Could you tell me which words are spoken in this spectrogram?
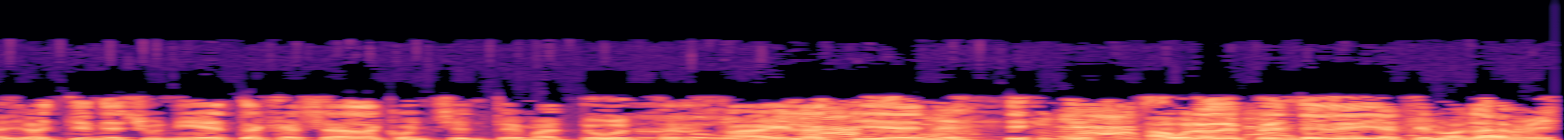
Ahí ahí tiene a su nieta casada con Chentematute. Ahí la tiene. Ahora depende de ella que lo agarre.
